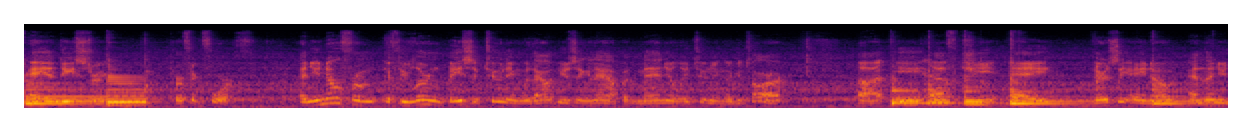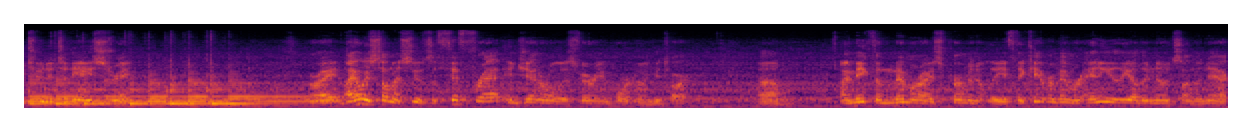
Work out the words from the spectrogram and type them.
A and D string, perfect fourth. And you know from, if you learn basic tuning without using an app, but manually tuning the guitar, uh, E, F, G, A, there's the A note, and then you tune it to the A string. All right, I always tell my students the fifth fret in general is very important on guitar. Um, I make them memorize permanently. If they can't remember any of the other notes on the neck,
